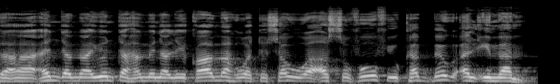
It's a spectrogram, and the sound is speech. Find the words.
فعندما ينتهى من الإقامة وتسوى الصفوف يكبر الإمام.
